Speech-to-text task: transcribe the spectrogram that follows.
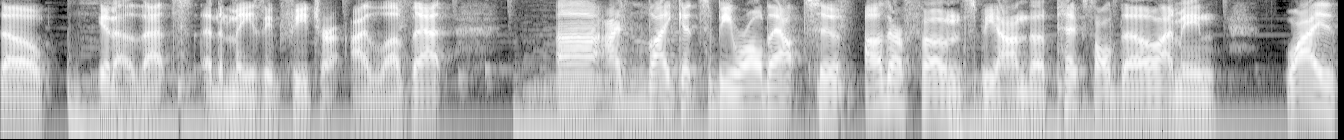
So, you know, that's an amazing feature. I love that. Uh, I'd like it to be rolled out to other phones beyond the Pixel, though. I mean, why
